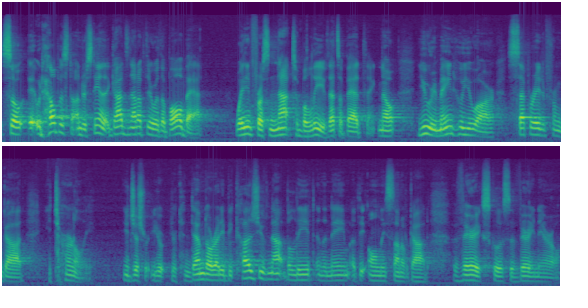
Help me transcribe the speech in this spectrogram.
So it would help us to understand that God's not up there with a ball bat waiting for us not to believe. That's a bad thing. No, you remain who you are, separated from God eternally. You just, you're, you're, condemned already because you've not believed in the name of the only Son of God. Very exclusive, very narrow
